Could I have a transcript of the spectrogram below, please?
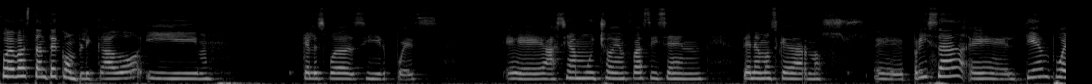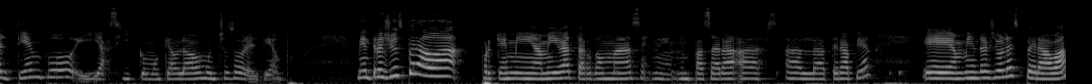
fue bastante complicado y ¿qué les puedo decir? Pues eh, hacía mucho énfasis en tenemos que darnos eh, prisa, eh, el tiempo, el tiempo, y así como que hablaba mucho sobre el tiempo. Mientras yo esperaba, porque mi amiga tardó más en, pasar a, a, la terapia, mientras yo la esperaba,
